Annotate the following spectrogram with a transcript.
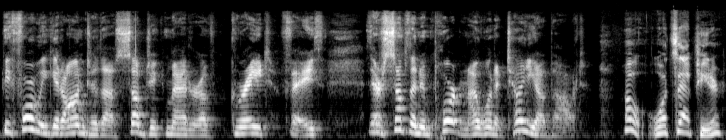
before we get on to the subject matter of great faith, there's something important I want to tell you about. Oh, what's that, Peter?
